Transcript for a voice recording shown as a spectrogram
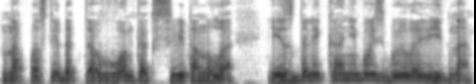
Напоследок-то вон как светануло. Издалека, небось, было видно».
